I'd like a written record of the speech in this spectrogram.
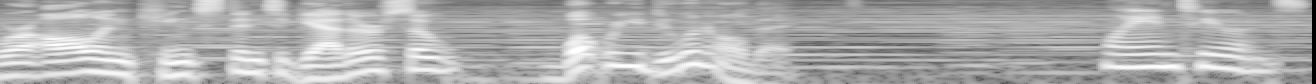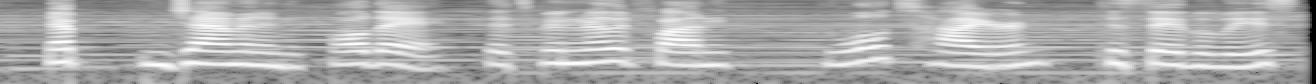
We're all in Kingston together. So what were you doing all day? Playing tunes. Yep, jamming all day. It's been really fun. A little tired, to say the least,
